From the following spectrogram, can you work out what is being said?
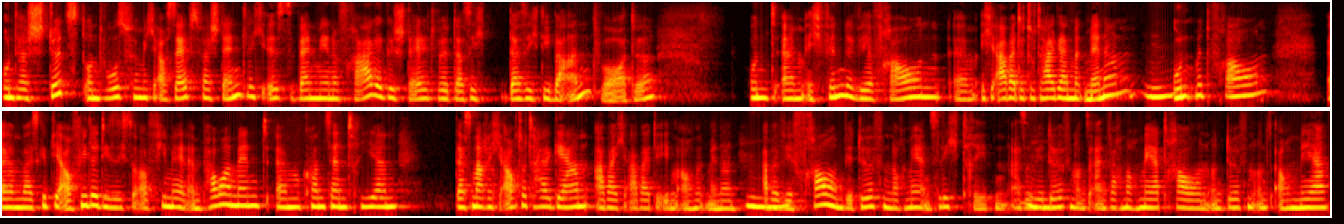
unterstützt und wo es für mich auch selbstverständlich ist, wenn mir eine Frage gestellt wird, dass ich, dass ich die beantworte. Und ähm, ich finde, wir Frauen, ähm, ich arbeite total gern mit Männern mhm. und mit Frauen, ähm, weil es gibt ja auch viele, die sich so auf Female Empowerment ähm, konzentrieren. Das mache ich auch total gern, aber ich arbeite eben auch mit Männern. Mhm. Aber wir Frauen, wir dürfen noch mehr ins Licht treten. Also mhm. wir dürfen uns einfach noch mehr trauen und dürfen uns auch mehr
